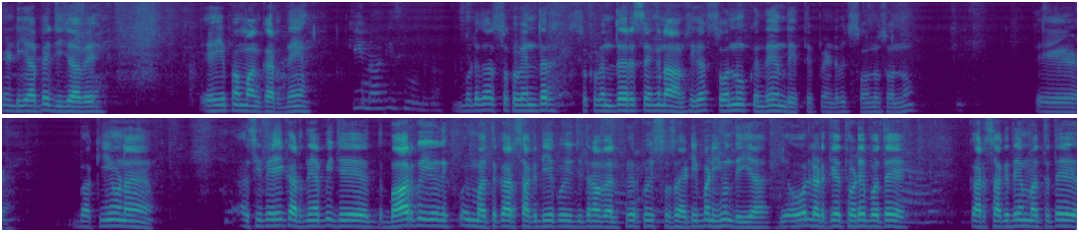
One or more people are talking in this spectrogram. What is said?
ਇੰਡੀਆ ਭੇਜੀ ਜਾਵੇ ਇਹੀ ਆਪਾਂ ਮੰਗ ਕਰਦੇ ਹਾਂ। ਕੀ ਨਾਂ ਕੀ ਸੀ ਮੁੰਡੇ ਦਾ? ਮੁੰਡੇ ਦਾ ਸੁਖਵਿੰਦਰ ਸੁਖਵਿੰਦਰ ਸਿੰਘ ਨਾਮ ਸੀਗਾ ਸੋਨੂ ਕਹਿੰਦੇ ਹੁੰਦੇ ਇੱਥੇ ਪਿੰਡ ਵਿੱਚ ਸੋਨੂ ਸੋਨੂ ਤੇ ਬਾਕੀ ਹੁਣ ਅਸੀਂ ਤਾਂ ਇਹੀ ਕਰਦੇ ਹਾਂ ਵੀ ਜੇ ਬਾਹਰ ਕੋਈ ਉਹਦੀ ਕੋਈ ਮਦਦ ਕਰ ਸਕਦੀ ਹੈ, ਕੋਈ ਜਿੱਦਾਂ ਵੈਲਫੇਅਰ ਕੋਈ ਸੁਸਾਇਟੀ ਬਣੀ ਹੁੰਦੀ ਆ, ਜੇ ਉਹ ਲੜਕੇ ਥੋੜ੍ਹੇ ਬਹੁਤੇ ਕਰ ਸਕਦੇ ਮਦਦ ਤੇ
